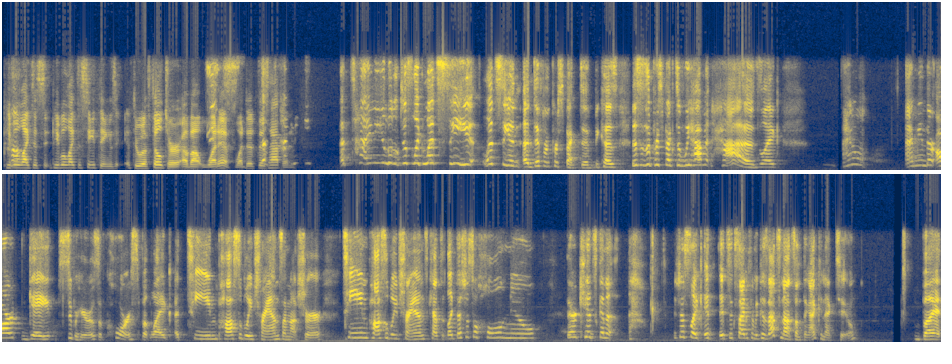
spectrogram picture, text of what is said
people huh? like to see people like to see things through a filter about what if, what if this happened. a tiny little just like let's see let's see a, a, different perspective because this is a perspective we haven't had like i don't i mean there are gay superheroes of course but like a teen possibly trans i'm not sure teen possibly trans captain like that's just a whole new there are kids gonna it's just like it, it's exciting for me because that's not something i connect to but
